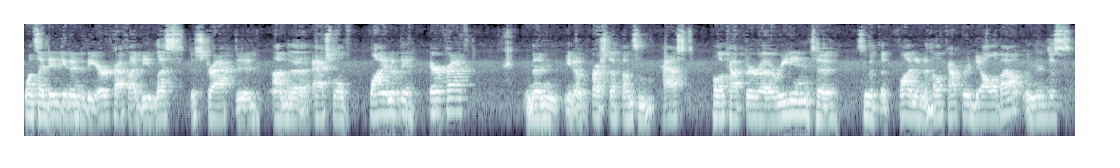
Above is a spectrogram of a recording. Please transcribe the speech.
once I did get into the aircraft, I'd be less distracted on the actual flying of the aircraft, and then you know brushed up on some past helicopter uh, reading to see what the flying in a helicopter would be all about, and then just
